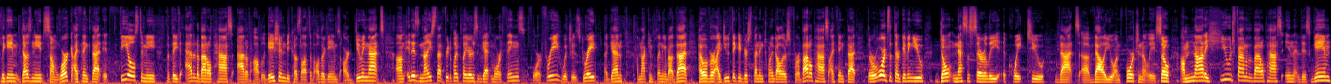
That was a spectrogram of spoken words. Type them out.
the game does need some work. I think that it feels to me that they've added a battle pass out of obligation because lots of other games are doing that. Um, it is nice that free-to-play players get more things for free which is great. Again I'm not complaining about that. However I do think if you're spending $20 for a battle pass I think that the rewards that they're giving you don't necessarily equate to that uh, value unfortunately. So I'm not a huge fan of the battle pass in this game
